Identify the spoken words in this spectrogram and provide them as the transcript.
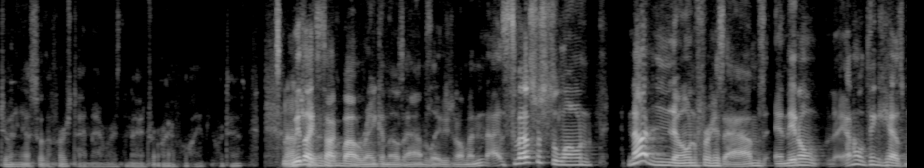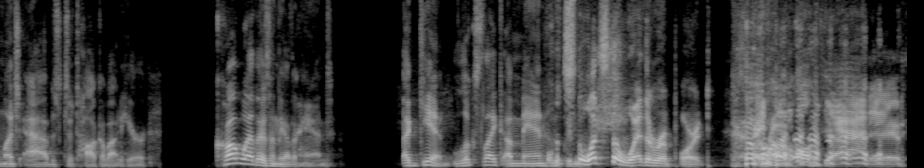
joining us for the first time ever is the natural rifle, Andy Cortez. We'd like to talk about ranking those abs, ladies and gentlemen. Uh, Sylvester Stallone, not known for his abs, and they don't. I don't think he has much abs to talk about here. Carl Weathers, on the other hand, again looks like a man who's What's been the, what's the weather report? oh, yeah, dude.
